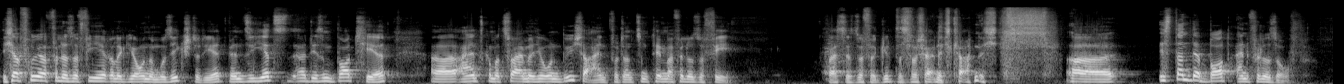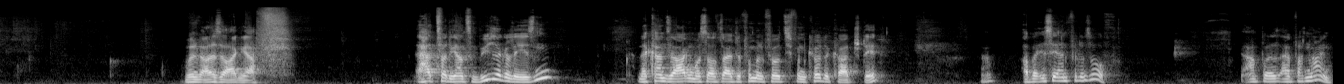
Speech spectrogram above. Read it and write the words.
Ich habe früher Philosophie, Religion und Musik studiert. Wenn Sie jetzt äh, diesem Bot hier äh, 1,2 Millionen Bücher einfuttern zum Thema Philosophie, weiß nicht, so viel gibt es wahrscheinlich gar nicht, äh, ist dann der Bot ein Philosoph? Würden wir alle sagen, ja, pff. Er hat zwar die ganzen Bücher gelesen, und er kann sagen, was auf Seite 45 von Kierkegaard steht, ja, aber ist er ein Philosoph? Die Antwort ist einfach nein.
